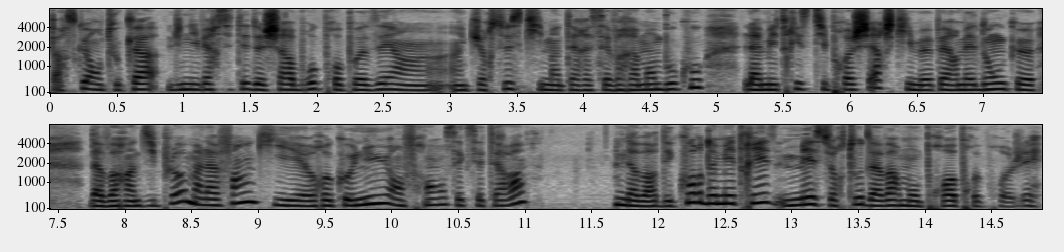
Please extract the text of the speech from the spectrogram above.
parce que, en tout cas, l'université de Sherbrooke proposait un, un cursus qui m'intéressait vraiment beaucoup, la maîtrise type recherche, qui me permet donc d'avoir un diplôme à la fin qui est reconnu en France, etc d'avoir des cours de maîtrise, mais surtout d'avoir mon propre projet,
